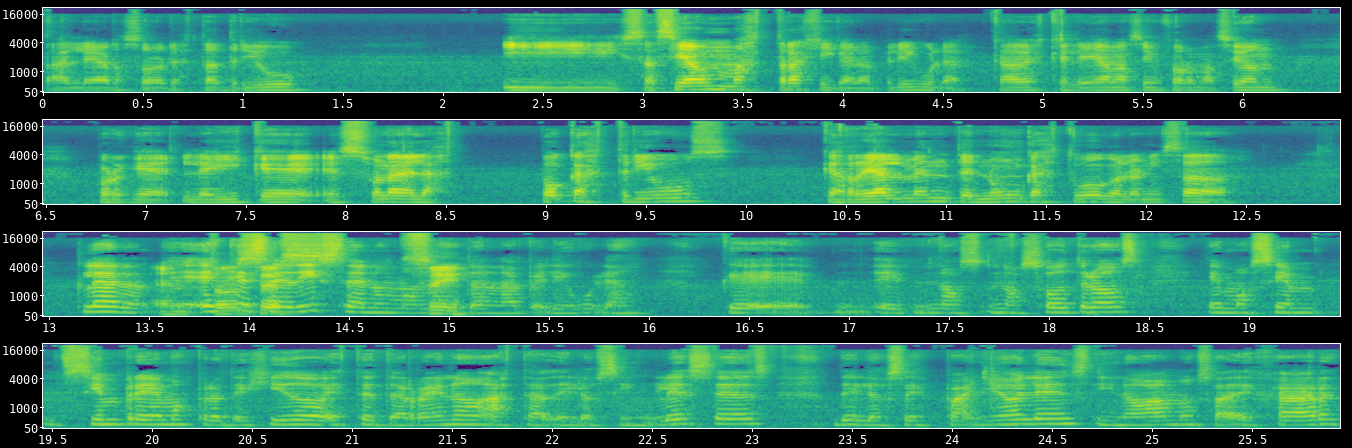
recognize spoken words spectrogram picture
a leer sobre esta tribu. Y se hacía aún más trágica la película, cada vez que leía más información. Porque leí que es una de las pocas tribus que realmente nunca estuvo colonizada. Claro, es que se dice en un momento sí. en la película que eh, nos- nosotros hemos siem- siempre hemos protegido este terreno hasta de los ingleses, de los españoles y no vamos a dejar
